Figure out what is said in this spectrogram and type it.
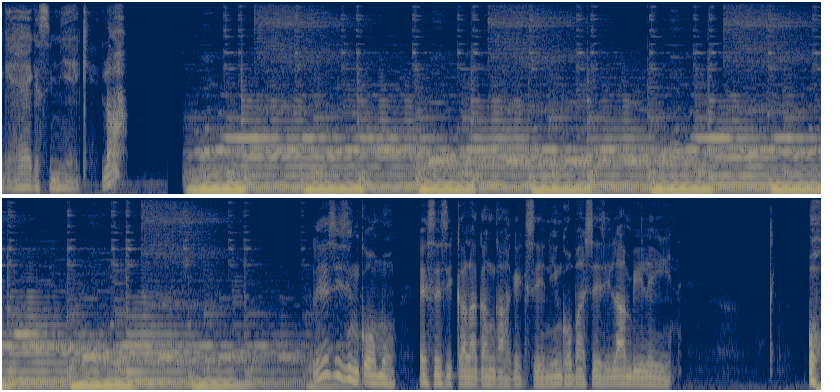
ngeke simyeke lo! Lezi zinkomo esezigala kangaka ekseni ngoba sezilambile yini? Oh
